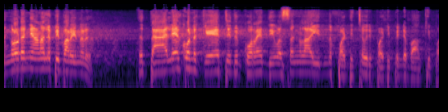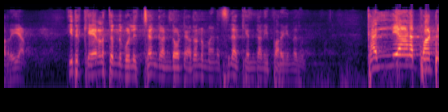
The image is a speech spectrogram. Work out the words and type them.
നിങ്ങളോട് തന്നെയാണല്ലോ ഇപ്പൊ പറയുന്നത്. ഇത് തലയെ കൊണ്ട് കേറ്റിത് കുറെ ദിവസങ്ങളായി ഇന്ന് പഠിച്ച ഒരു പഠിപ്പിന്റെ ബാക്കി പറയാം. ഇത് കേരളത്തിൽ നിന്ന് വെളിച്ചം കണ്ടോട്ടെ. അതൊന്ന് മനസ്സിലാക്കി എന്താണ് ഈ പറയുന്നത്? കല്യാണപ്പാട്ട്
